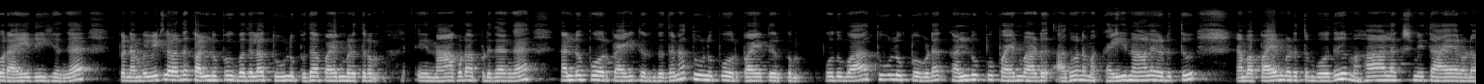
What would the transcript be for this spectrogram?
ஒரு ஐதீகங்க. இப்போ நம்ம வீட்டில் வந்து கல்லுப்புக்கு பதிலாக தூளுப்பு தான் பயன்படுத்துகிறோம் நான் கூட அப்படிதாங்க. கல்லுப்பு ஒரு பாக்கெட் இருந்ததுன்னா தூளுப்பு ஒரு பாக்கெட் இருக்கும். பொதுவாக தூளுப்பை விட கல்லுப்பு பயன்பாடு. அதுவும் நம்ம கையினால் எடுத்து நம்ம பயன்படுத்தும் போது மகாலட்சுமி தாயாரோட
